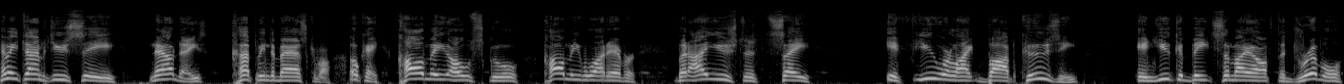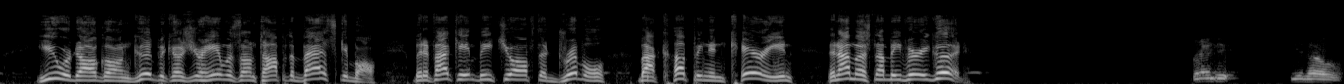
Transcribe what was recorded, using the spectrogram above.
How many times do you see nowadays cupping the basketball? Okay, call me old school, call me whatever. But I used to say if you were like Bob Cousy and you could beat somebody off the dribble, you were doggone good because your hand was on top of the basketball. But if I can't beat you off the dribble by cupping and carrying, then I must not be very good. Randy, you know,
